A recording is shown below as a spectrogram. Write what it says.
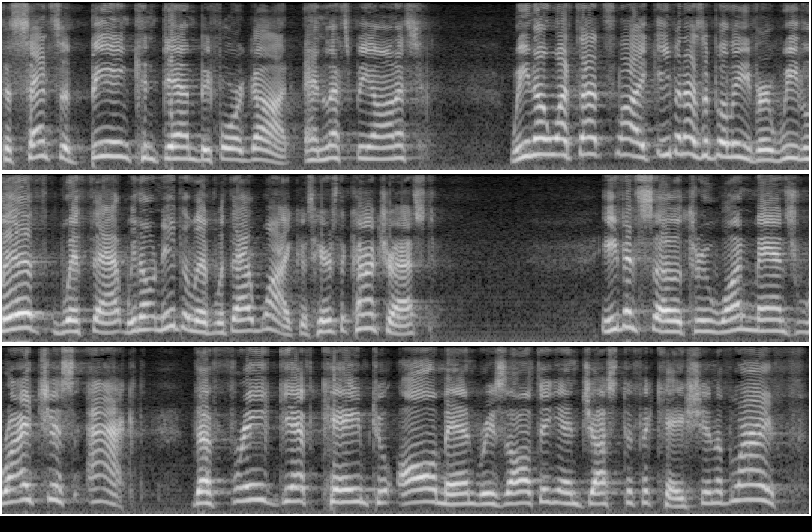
The sense of being condemned before God. And let's be honest, we know what that's like. Even as a believer, we live with that. We don't need to live with that. Why? Because here's the contrast. Even so, through one man's righteous act, the free gift came to all men, resulting in justification of life.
